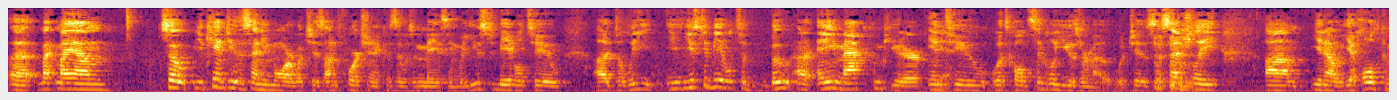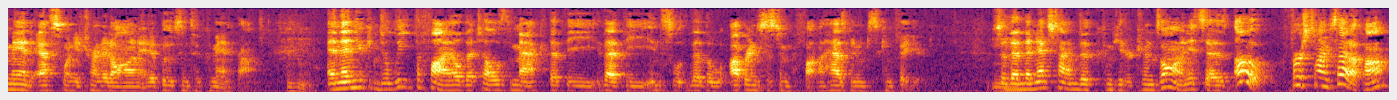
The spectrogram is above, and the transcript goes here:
uh, my, my um. So you can't do this anymore, which is unfortunate because it was amazing. We used to be able to uh, delete. You used to be able to boot uh, any Mac computer into what's called single user mode, which is essentially, um, you know, you hold Command S when you turn it on, and it boots into command prompt. Mhm. And then you can delete the file that tells the Mac that the that the instal- that the operating system has been configured. So Mhm. then the next time the computer turns on, it says, "Oh, first time setup, huh?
